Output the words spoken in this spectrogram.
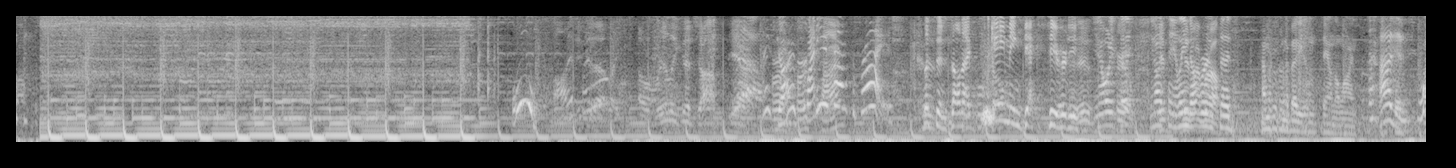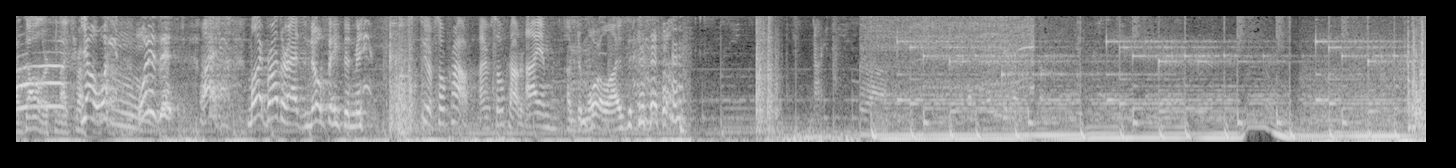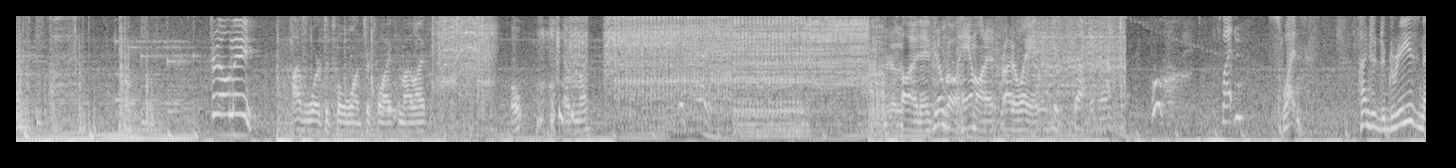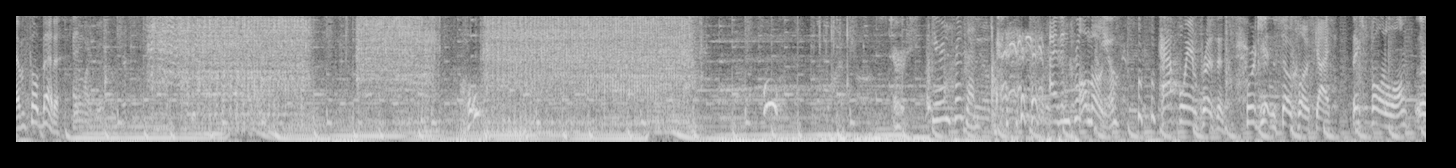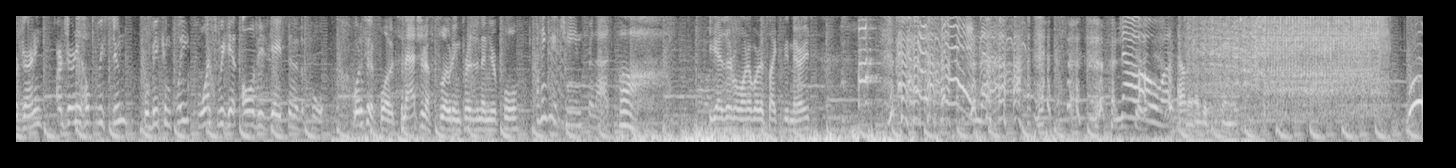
Ooh! You did a, like, a really good job. Yeah. Thanks, guys. Why do you sound surprised? Listen, it's all that gaming dexterity. You know what he said? You know what he said? He leaned This- over and this said, how much from the bet he doesn't stay on the line? I didn't. A dollar, because I trust Yo, what, what is this? I, my brother has no faith in me. Dude, I'm so proud. I'm so proud of you. I am I'm demoralized. nice. Drill me! I've worked a tool once or twice in my life. Oh, never mind. Oh, Dave, if you don't go ham on it right away, it gets stuck. Sweating? Sweating. 100 degrees, never felt better. Oh. Oh. Sturdy. You're in prison. I've imprisoned Almost. you. Halfway in prison. We're getting so close, guys. Thanks for following along with our journey. Our journey hopefully soon will be complete once we get all of these gates into the pool. What if it floats? Imagine a floating prison in your pool. I think we have chains for that. You guys ever wonder what it's like to be married? Listen! no.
